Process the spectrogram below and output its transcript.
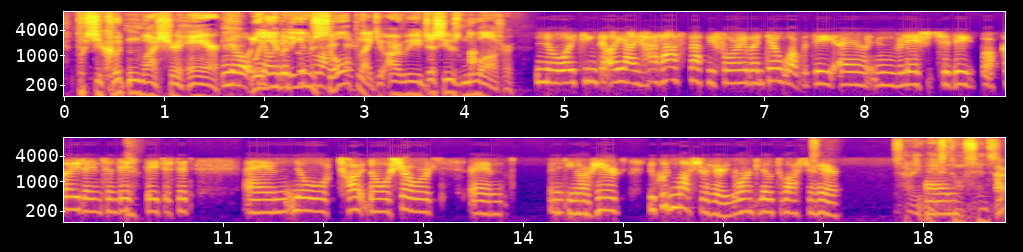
But you couldn't wash your hair. No, Were no, you able to use soap, their- like you, or were you just using the water? No, I think that I, I had asked that before I went out. What were the um, in relation to the what guidelines, and they they just said um, no to- no showers, um, anything or hair. You couldn't wash your hair. You weren't allowed to wash your hair. Sorry, it makes Um, no sense. Or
